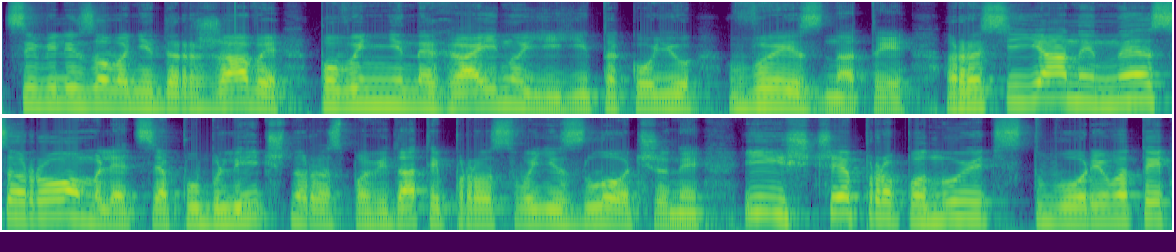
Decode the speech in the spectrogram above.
цивілізовані держави повинні негайно її такою визнати. Росіяни не соромляться публічно розповідати про свої злочини і ще пропонують створювати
